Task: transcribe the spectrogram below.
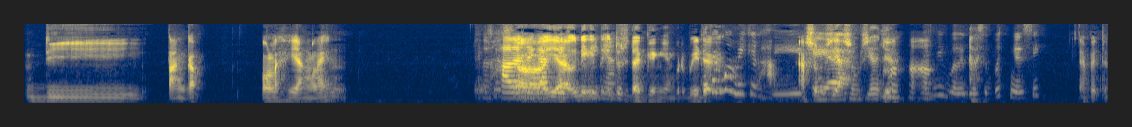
ditangkap oleh yang lain. Hal yang eh, negatif ya itu, itu sudah geng yang berbeda mikir sih, asumsi aja. Ini boleh gue sebut nggak sih? apa itu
